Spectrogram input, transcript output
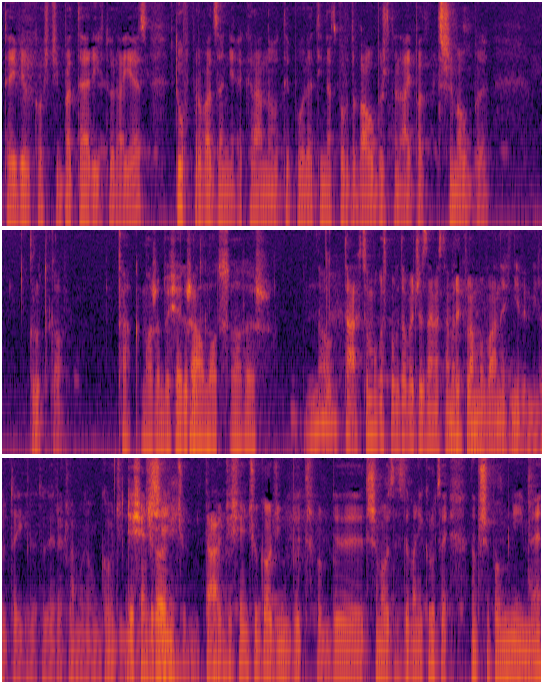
tej wielkości baterii, która jest, tu wprowadzenie ekranu typu Retina spowodowałoby, że ten iPad trzymałby krótko. Tak, może by się grzał mocno też. No tak, co mogło spowodować, że zamiast tam mhm. reklamowanych, nie wiem ile tutaj, ile tutaj reklamują godzin. 10, 10 godzin. Tak, mhm. 10 godzin by, by trzymał zdecydowanie krócej. No przypomnijmy,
